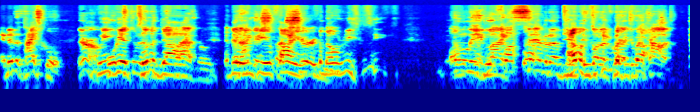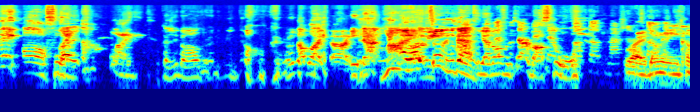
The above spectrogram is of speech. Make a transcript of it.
and this is high school. There are We get to the job, classroom, And and then I we get assure fired for no reason. only like fucked up, seven of you tell is us going to graduate college. They all flip. Right. Like, Because you know I was ready to be done, girl. I'm like, uh, he not You lying. are I mean, too, like, though. half y'all don't That's care about what they said we school. fucked up and I should've Right, don't even come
